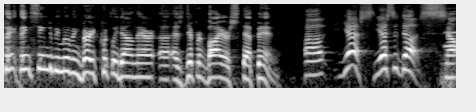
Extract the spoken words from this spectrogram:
Th- things seem to be moving very quickly down there uh, as different buyers step in. Uh, yes, yes, it does. Now,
